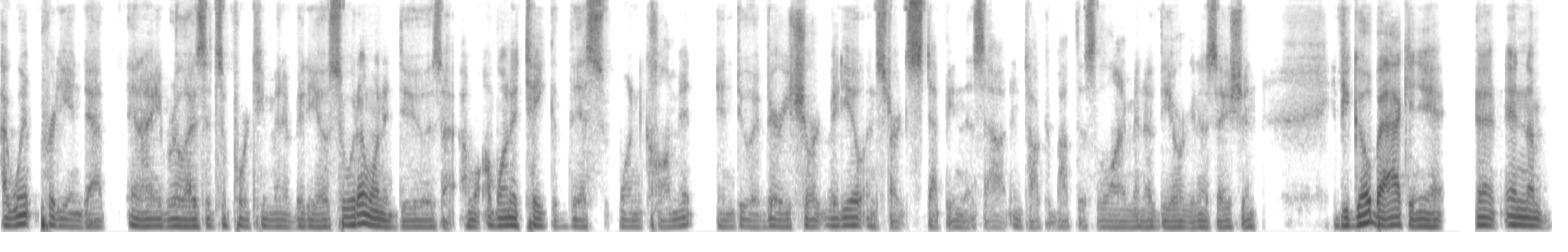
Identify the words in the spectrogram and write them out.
I went pretty in depth and I realized it's a 14 minute video. So, what I want to do is I want to take this one comment and do a very short video and start stepping this out and talk about this alignment of the organization. If you go back and you, and, and I'm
